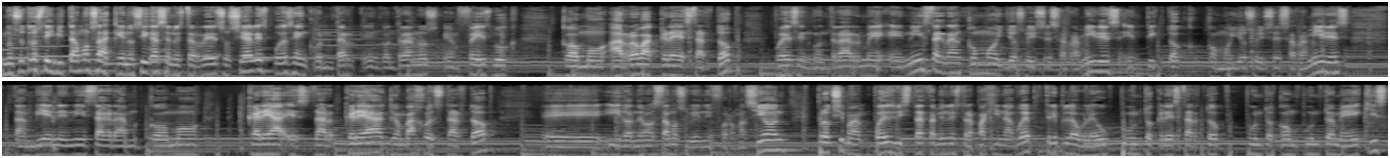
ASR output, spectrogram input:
nosotros te invitamos a que nos sigas en nuestras redes sociales. Puedes encontrar, encontrarnos en Facebook como arroba Startup. Puedes encontrarme en Instagram como yo soy César Ramírez. En TikTok como yo soy César Ramírez. También en Instagram como crea, crea-startup. Eh, y donde estamos subiendo información. Próxima, puedes visitar también nuestra página web www.crestartop.com.mx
